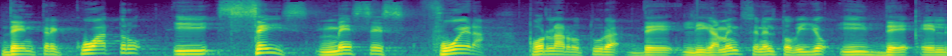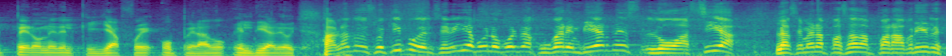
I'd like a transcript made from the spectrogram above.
de entre cuatro y seis meses fuera por la rotura de ligamentos en el tobillo y del el perone del que ya fue operado el día de hoy. Hablando de su equipo del Sevilla, bueno, vuelve a jugar en viernes, lo hacía la semana pasada para abrir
